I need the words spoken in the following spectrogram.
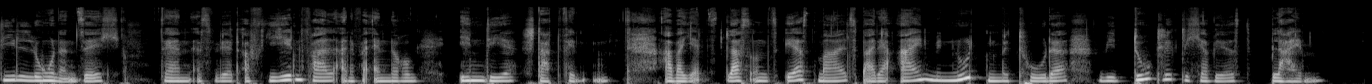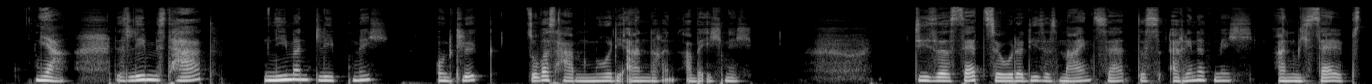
die lohnen sich, denn es wird auf jeden Fall eine Veränderung in dir stattfinden. Aber jetzt lass uns erstmals bei der Ein-Minuten-Methode, wie du glücklicher wirst, bleiben. Ja, das Leben ist hart, niemand liebt mich und Glück, sowas haben nur die anderen, aber ich nicht. Diese Sätze oder dieses Mindset, das erinnert mich an mich selbst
